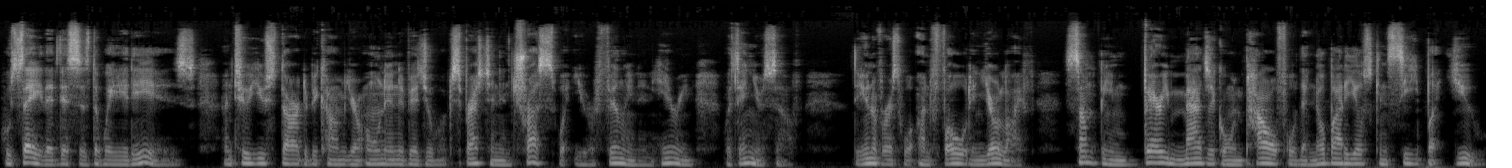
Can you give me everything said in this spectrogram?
who say that this is the way it is until you start to become your own individual expression and trust what you're feeling and hearing within yourself. The universe will unfold in your life something very magical and powerful that nobody else can see but you.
